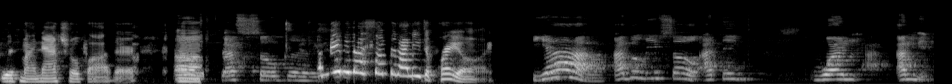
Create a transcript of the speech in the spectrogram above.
with my natural father. Oh, um, that's so good. Maybe that's something I need to pray on. Yeah, I believe so. I think one, I mean,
